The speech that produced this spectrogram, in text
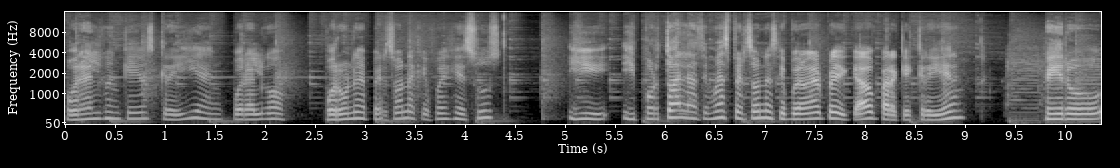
por algo en que ellos creían, por algo, por una persona que fue Jesús y, y por todas las demás personas que pudieron haber predicado para que creyeran. Pero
